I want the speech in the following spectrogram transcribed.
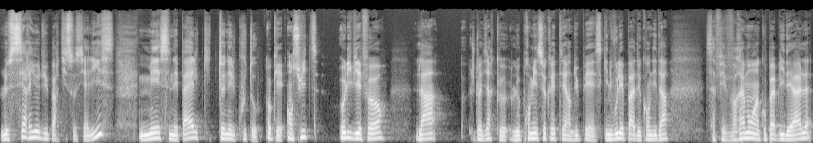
le sérieux du Parti socialiste, mais ce n'est pas elle qui tenait le couteau. Ok, ensuite, Olivier Faure. Là, je dois dire que le premier secrétaire du PS qui ne voulait pas de candidat, ça fait vraiment un coupable idéal.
